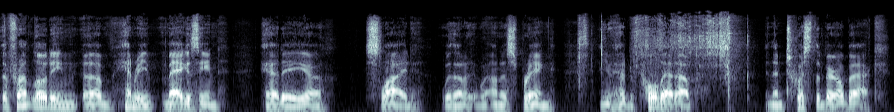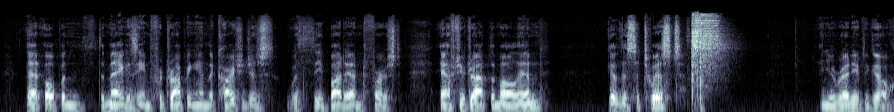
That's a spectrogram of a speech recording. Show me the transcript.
The front-loading um, Henry magazine had a uh, slide with on a, on a spring. And you had to pull that up and then twist the barrel back. That opened the magazine for dropping in the cartridges with the butt end first. After you drop them all in, give this a twist, and you're ready to go.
